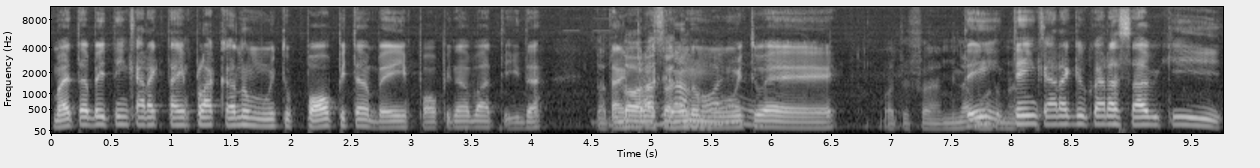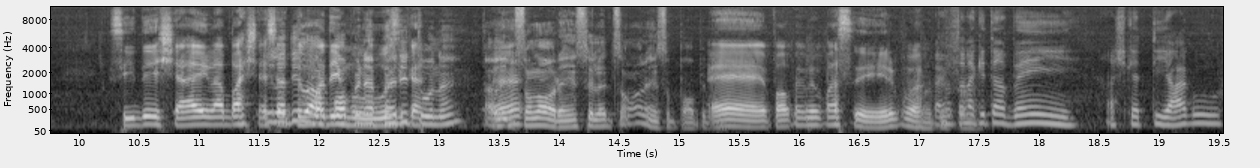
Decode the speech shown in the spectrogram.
Mas também tem cara que tá emplacando muito pop também, pop na batida. Tá, tá emplacando muito, é. Tem, tem cara que o cara sabe que se deixar ele abastecer ele é de turma lá, de pop música. Não é perto tu, né? é? de São Lourenço, ele é de São Lourenço, o Pop. É, Pop é meu parceiro, pô. Perguntando aqui também, acho que é Tiago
